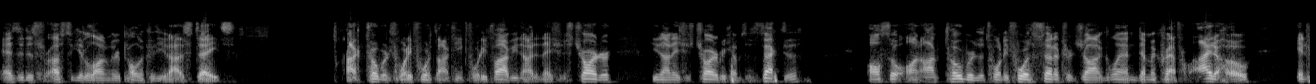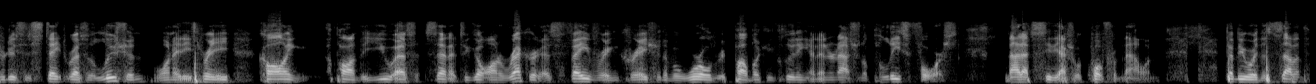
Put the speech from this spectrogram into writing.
as it is for us to get along in the Republic of the United States. October 24th, 1945, United Nations Charter. The United Nations Charter becomes effective. Also on October the 24th, Senator John Glenn, Democrat from Idaho, introduces State Resolution 183 calling upon the U.S. Senate to go on record as favoring creation of a world republic, including an international police force. Now I'd have to see the actual quote from that one. February the 7th,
